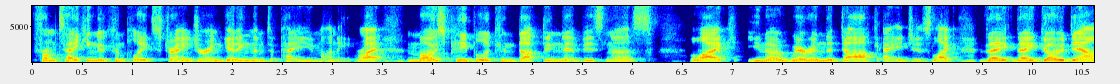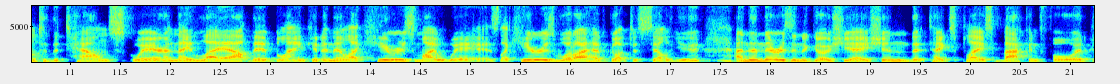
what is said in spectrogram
from taking a complete stranger and getting them to pay you money, right? Most people are conducting their business like you know we're in the dark ages. Like they they go down to the town square and they lay out their blanket and they're like here is my wares. Like here is what i have got to sell you. And then there is a negotiation that takes place back and forward.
